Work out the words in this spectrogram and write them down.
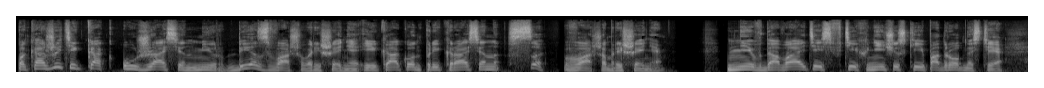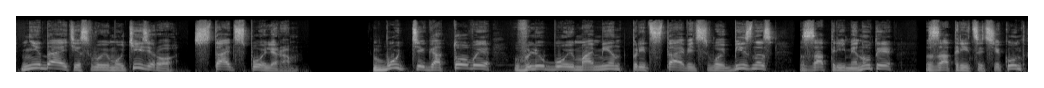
покажите, как ужасен мир без вашего решения и как он прекрасен с вашим решением. Не вдавайтесь в технические подробности, не дайте своему тизеру стать спойлером. Будьте готовы в любой момент представить свой бизнес за 3 минуты, за 30 секунд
